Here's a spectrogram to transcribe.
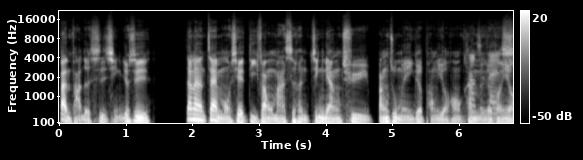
办法的事情，就是。当然，在某些地方，我们还是很尽量去帮助每一个朋友哈，看每个朋友，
